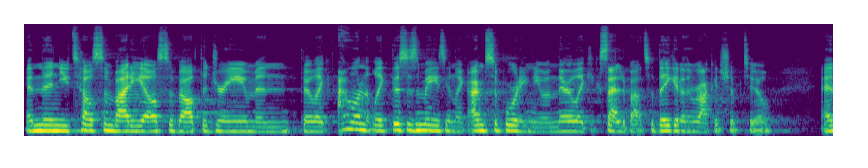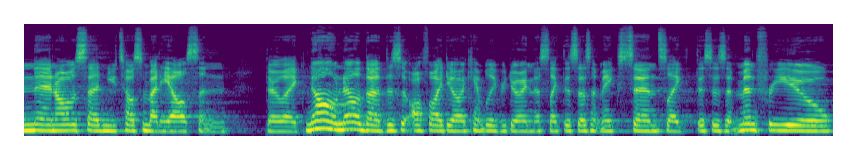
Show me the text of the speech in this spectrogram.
And then you tell somebody else about the dream and they're like, I want it like this is amazing. Like I'm supporting you and they're like excited about it. So they get in the rocket ship too. And then all of a sudden you tell somebody else and they're like, no, no, that this is an awful idea. I can't believe you're doing this. Like this doesn't make sense. Like this isn't meant for you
